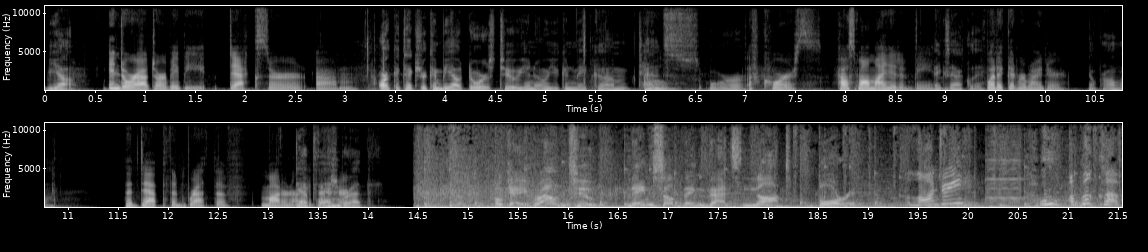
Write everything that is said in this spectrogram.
yeah, Indoor, outdoor, maybe decks or, um, architecture can be outdoors too. You know, you can make um, Oh. tents or of course. How small minded of me. exactly. What a good reminder. No problem. The depth and breadth of modern architecture. Depth and breadth. Okay, round two. Name something that's not boring. laundry? Ooh, a book club.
